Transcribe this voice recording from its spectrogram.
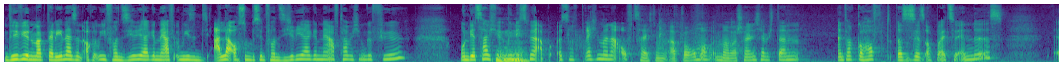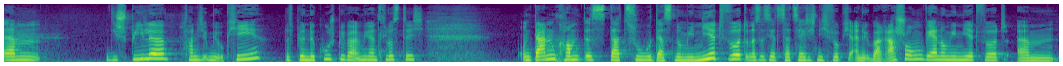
Vivian und Magdalena sind auch irgendwie von Syria genervt. Irgendwie sind die alle auch so ein bisschen von Syria genervt, habe ich im Gefühl. Und jetzt habe ich mir irgendwie nichts mehr ab. Also brechen meine Aufzeichnungen ab. Warum auch immer. Wahrscheinlich habe ich dann einfach gehofft, dass es jetzt auch bald zu Ende ist. Ähm, die Spiele fand ich irgendwie okay. Das blinde Kuhspiel war irgendwie ganz lustig. Und dann kommt es dazu, dass nominiert wird. Und es ist jetzt tatsächlich nicht wirklich eine Überraschung, wer nominiert wird. Ähm,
